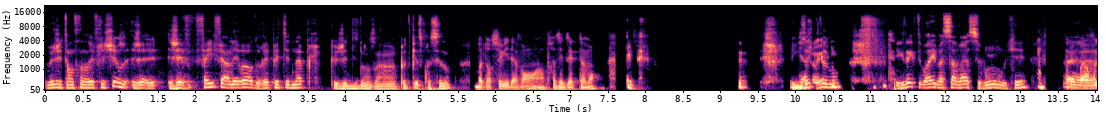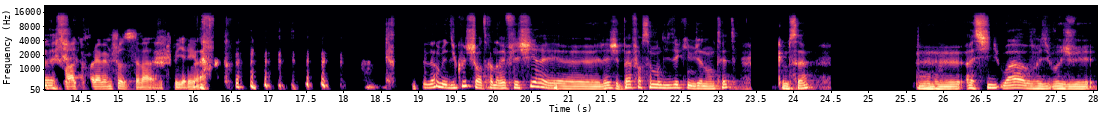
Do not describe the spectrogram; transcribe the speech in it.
Moi, j'étais en train de réfléchir. J'ai failli faire l'erreur de répéter Naples que j'ai dit dans un podcast précédent. Bah, dans celui d'avant, hein, très exactement. exactement. exactement. Ouais, bah ça va, c'est bon, ok. La première fois que tu diras la même chose, ça va, tu peux y aller. non, mais du coup, je suis en train de réfléchir et euh, là, j'ai pas forcément d'idées qui me viennent en tête, comme ça. Euh, ah si, waouh, je, vais,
